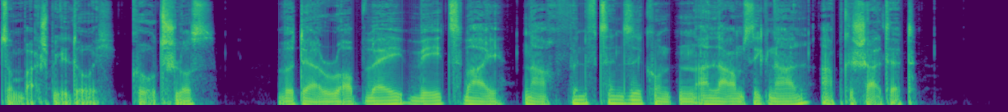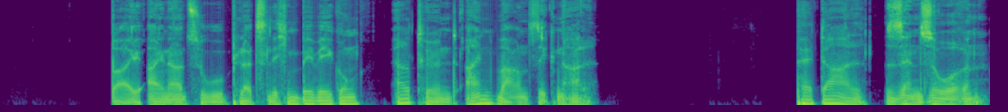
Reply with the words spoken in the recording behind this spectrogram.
zum Beispiel durch Kurzschluss, wird der Robway W2 nach 15 Sekunden Alarmsignal abgeschaltet. Bei einer zu plötzlichen Bewegung ertönt ein Warnsignal. Pedalsensoren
